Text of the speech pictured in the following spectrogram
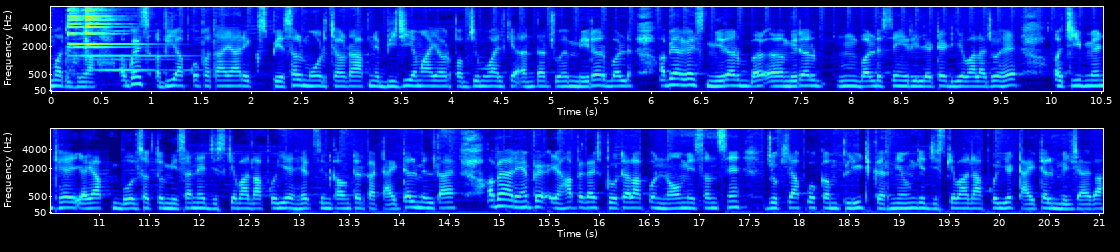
मत भूलना। अब गैस अभी आपको पता है यार, एक स्पेशल मोड चल रहा है अपने बीजीएमआई और पबजी मोबाइल के अंदर, जो है मिरर बल्ड अब यार गैस मिरर मिरर बल्ड से ही रिलेटेड ये वाला जो है अचीवमेंट है, या आप बोल सकते हो मिशन है, जिसके बाद आपको ये हेक्स इनकाउंटर का टाइटल मिलता है। अब यार, यहाँ पे यहाँ पे गैस टोटल आपको नौ मिशन हैं, जो कि आपको कंप्लीट करने होंगे, जिसके बाद आपको ये टाइटल मिल जाएगा।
